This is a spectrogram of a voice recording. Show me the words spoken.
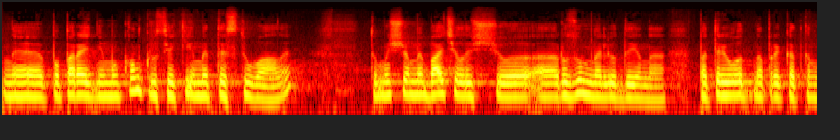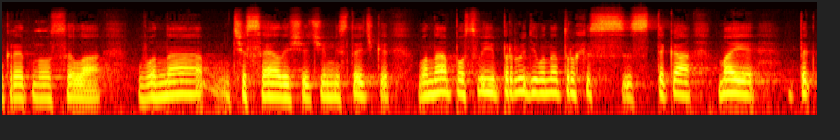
е, в попередньому конкурсі, який ми тестували. Тому що ми бачили, що е, розумна людина, патріот, наприклад, конкретного села, вона чи селище, чи містечко, вона по своїй природі вона трохи така має так.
